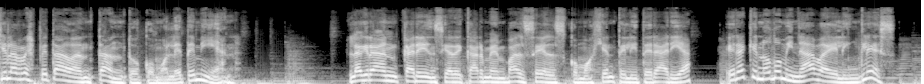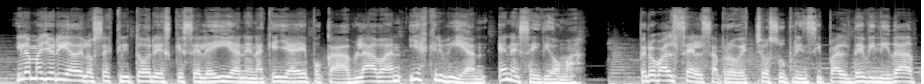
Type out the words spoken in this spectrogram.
que la respetaban tanto como le temían. La gran carencia de Carmen Balcells como agente literaria era que no dominaba el inglés, y la mayoría de los escritores que se leían en aquella época hablaban y escribían en ese idioma. Pero Balcells aprovechó su principal debilidad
